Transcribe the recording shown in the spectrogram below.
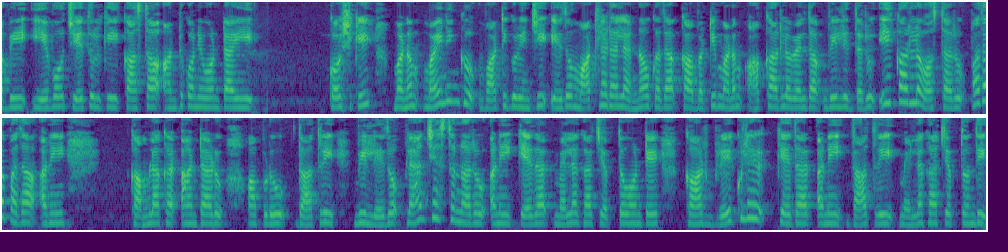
అవి ఏవో చేతులకి కాస్త అంటుకొని ఉంటాయి. కౌశికి మనం మైనింగ్ వాటి గురించి ఏదో మాట్లాడాలి అన్నావు కదా కాబట్టి మనం ఆ కారులో వెళ్దాం వీళ్ళిద్దరూ ఈ కారులో వస్తారు పద పద అని కమలాకర్ అంటాడు. అప్పుడు దాత్రి వీళ్ళేదో ప్లాన్ చేస్తున్నారు అని కేదార్ మెల్లగా చెప్తూ ఉంటే కార్ బ్రేకులే కేదార్ అని దాత్రి మెల్లగా చెప్తుంది.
